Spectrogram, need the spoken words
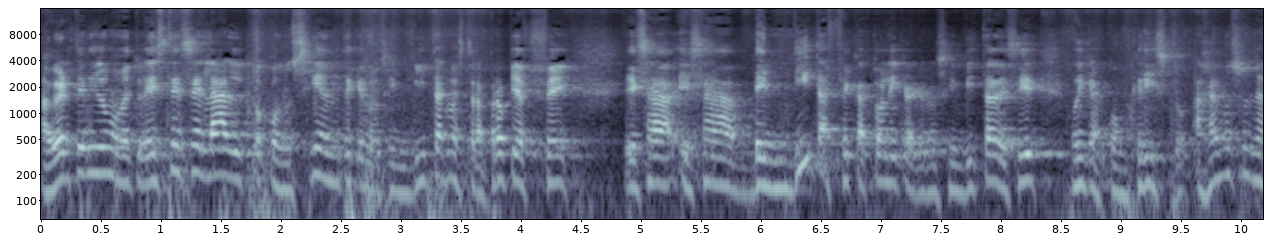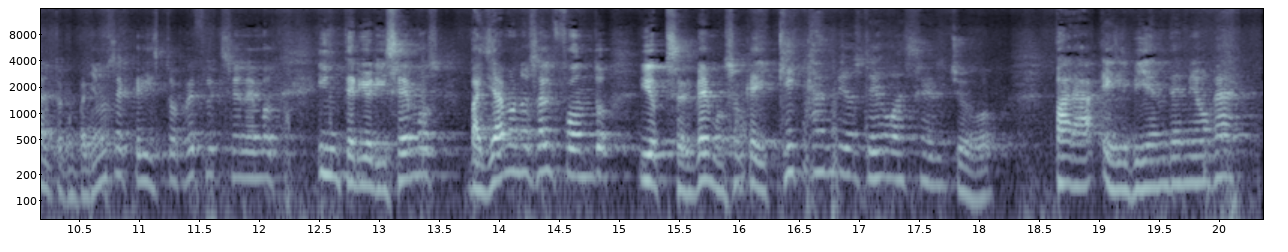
haber tenido momentos, este es el alto consciente que nos invita a nuestra propia fe esa, esa bendita fe católica que nos invita a decir, oiga, con Cristo, hagamos un alto, acompañemos a Cristo, reflexionemos, interioricemos, vayámonos al fondo y observemos, ok, ¿qué cambios debo hacer yo para el bien de mi hogar?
